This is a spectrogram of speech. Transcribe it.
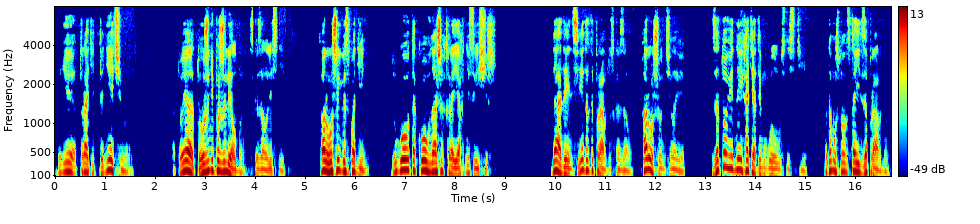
Мне тратить-то нечего, а то я тоже не пожалел бы, сказал лесник. Хороший господин, другого такого в наших краях не сыщешь. Да, Дэнси, это ты правду сказал. Хороший он человек. Зато, видно, и хотят ему голову снести, потому что он стоит за правду.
